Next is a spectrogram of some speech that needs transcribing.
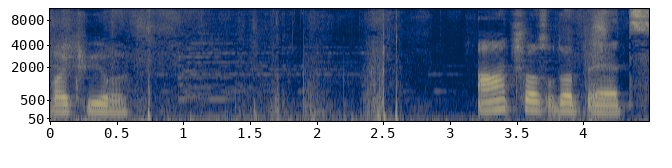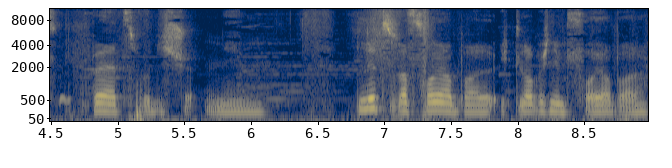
Valkyrie. Archers oder Bats? Bats würde ich nehmen. Blitz oder Feuerball? Ich glaube, ich nehme Feuerball.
